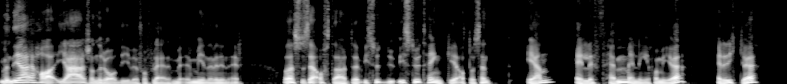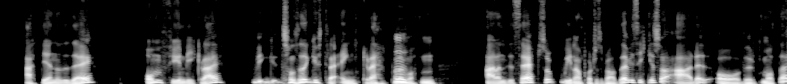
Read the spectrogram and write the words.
Men jeg, har, jeg er sånn rådgiver for flere mine venninner. Og der syns jeg ofte er at hvis du, hvis du tenker at du har sendt én eller fem meldinger for mye, eller ikke, at the end of the day, om fyren liker deg Sånn sett gutter er enkle på den Mm. måten. Er han interessert, så vil han fortsette å prate. Hvis ikke, så er det over, på en måte.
